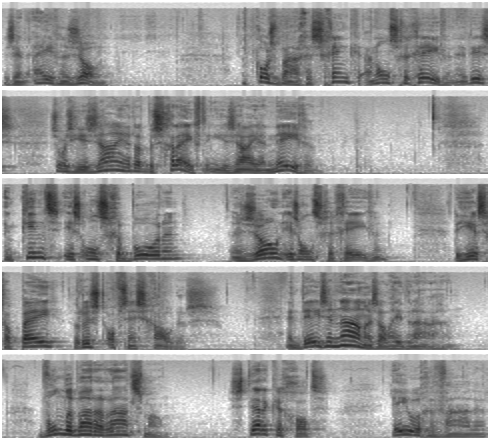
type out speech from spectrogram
zijn eigen zoon. Een kostbaar geschenk aan ons gegeven. Het is zoals Jezaja dat beschrijft in Jezaja 9. Een kind is ons geboren, een zoon is ons gegeven. De heerschappij rust op zijn schouders. En deze namen zal hij dragen. Wonderbare raadsman, sterke God, eeuwige Vader,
